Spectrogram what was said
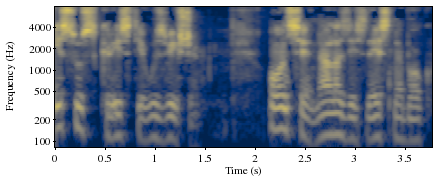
Isus Krist je uzvišen. On se nalazi s desna Bogu.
